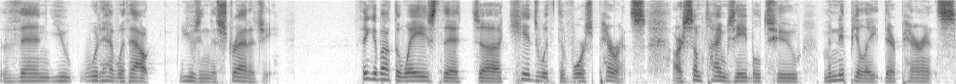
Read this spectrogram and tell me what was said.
than you would have without using this strategy. Think about the ways that uh, kids with divorced parents are sometimes able to manipulate their parents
